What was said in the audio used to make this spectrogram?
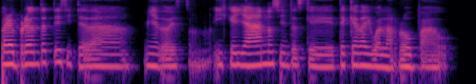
pero pregúntate si te da miedo esto, ¿no? Y que ya no sientas que te queda igual la ropa o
